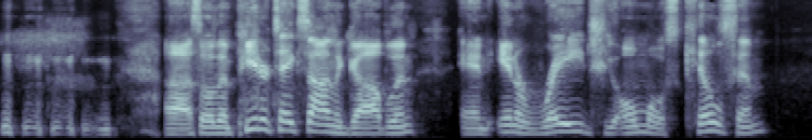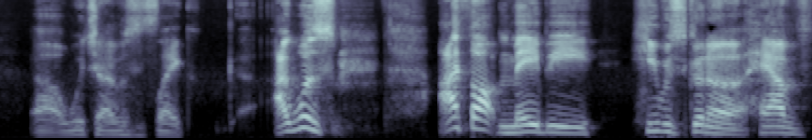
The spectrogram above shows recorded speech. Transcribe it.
uh, so then Peter takes on the goblin, and in a rage, he almost kills him. Uh, which I was like, I was, I thought maybe he was gonna have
